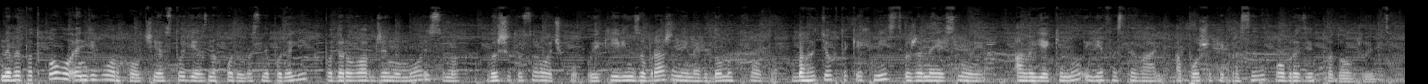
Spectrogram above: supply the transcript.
Не випадково Енді Ворхол, чия студія знаходилась неподалік, подарував Джиму Моррісону вишиту сорочку, у якій він зображений на відомих фото. Багатьох таких місць уже не існує, але є кіно і є фестиваль, а пошуки красивих образів продовжуються.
